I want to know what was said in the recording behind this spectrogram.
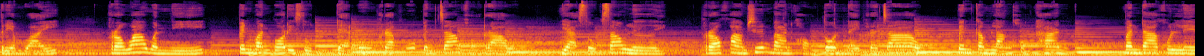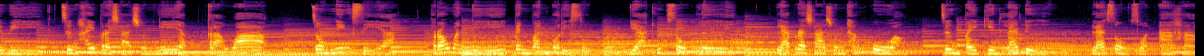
เตรียมไว้ เพราะว่าวันนี้เป็นวันบริสุทธิ์แด่องค์พระผู้เป็นเจ้าของเรา อย่าโศกเศร้าเลย เพราะความชื่นบานของตนในพระเจ้า เป็นกำลังของท่าน บรรดาคนเลวีจึงให้ประชาชนเงียบกล่าวว่า จงนิ่งเสีย เพราะวันนี้เป็นวันบริสุทธิ์ อย่าทุกโศกเลย และประชาชนทั้งปวง จึงไปกินและดื่ม และส่งส่วนอาหา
